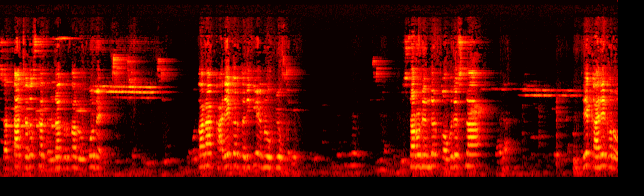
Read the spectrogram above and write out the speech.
સત્તા ચરસના ધંધા કરતા લોકોને પોતાના કાર્યકર તરીકે એમનો ઉપયોગ કર્યો. વિસ્તારોની અંદર કોંગ્રેસના જે કાર્યકરો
